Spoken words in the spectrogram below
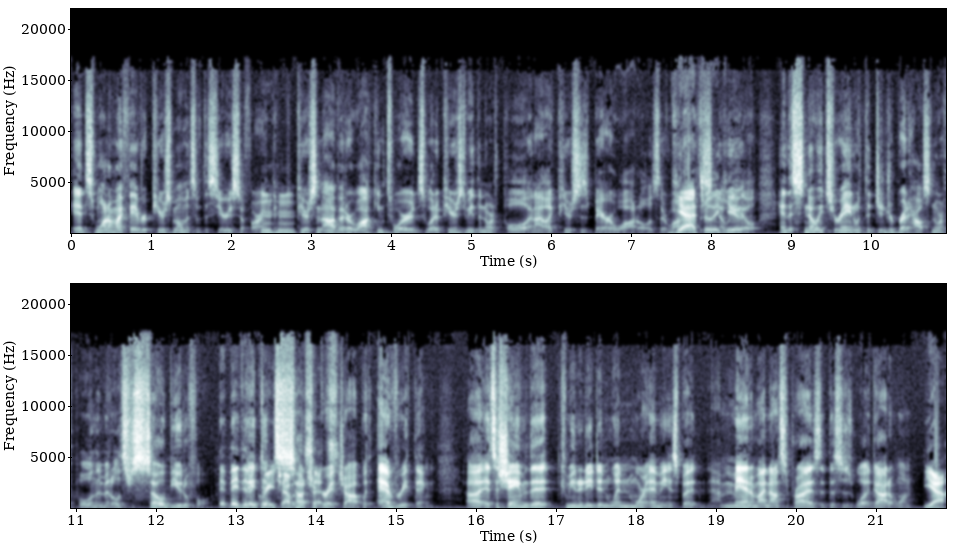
It's one of my favorite Pierce moments of the series so far. Mm-hmm. Pierce and Abed are walking towards what appears to be the North Pole, and I like Pierce's bear waddle as they're walking Yeah, it's the really snowy cute. hill. And the snowy terrain with the gingerbread house North Pole in the middle, it's just so beautiful. It- they did a great job with the Such a great job with everything. Uh, it's a shame that Community didn't win more Emmys, but man, am I not surprised that this is what got it one. Yeah.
